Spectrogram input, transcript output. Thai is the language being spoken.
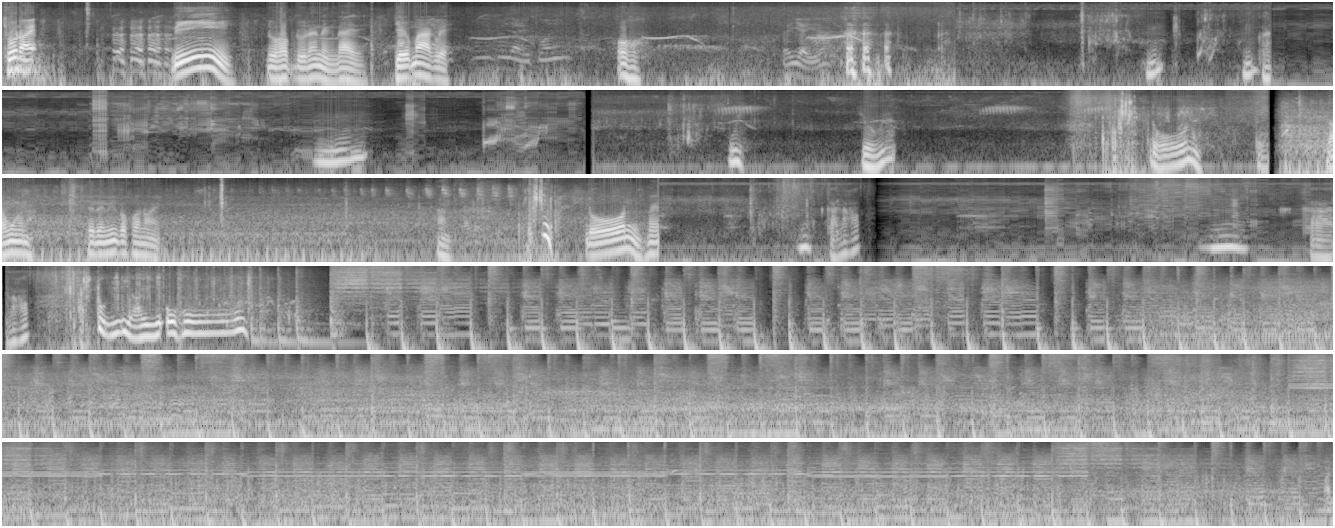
โชว์หน่อย นี่ดูครับดูหน้าหนึ่งได้ เยอะมากเลย โอ้โหใช้ใหญ่นะอืมกัดอืมอุ้ยอยู่ไหมเนี่ยโดนโดนแล้วมึงนะเดี๋ยวมีดประคอหน่อย อะโดนไม่อืมกัดแล้วครับกัดแล้วครับตัวนี้ใหญ่ โอ้โห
